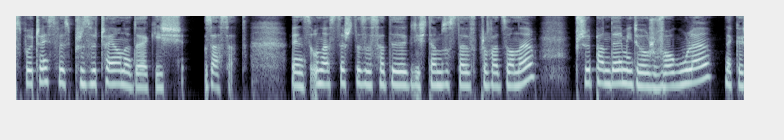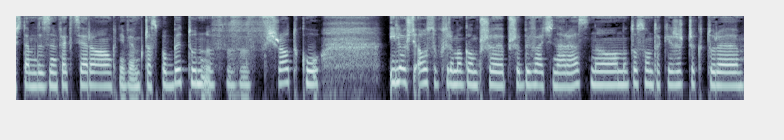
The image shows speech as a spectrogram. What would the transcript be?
społeczeństwo jest przyzwyczajone do jakichś zasad. Więc u nas też te zasady gdzieś tam zostały wprowadzone. Przy pandemii to już w ogóle, jakaś tam dezynfekcja rąk, nie wiem, czas pobytu w, w, w środku ilość osób, które mogą prze, przebywać naraz, no, no to są takie rzeczy, które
